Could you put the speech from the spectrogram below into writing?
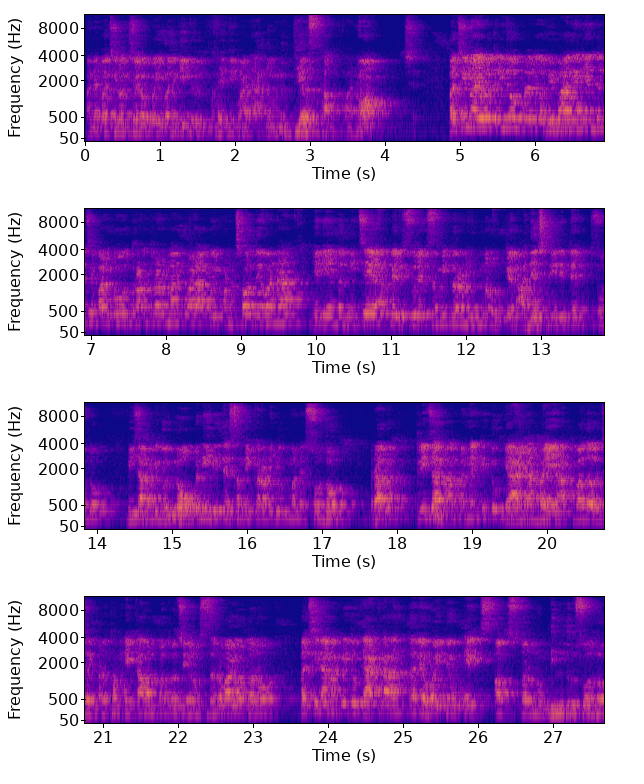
અને પછીનો છેલ્લો કોઈ વર્ગીકૃત માહિતી માટે આનો મધ્યસ્થ આપવાનો છે પછીનો આવ્યો ત્રીજો વિભાગ, એની અંદર છે બાળકો ત્રણ ત્રણ માર્ક વાળા કોઈ પણ 6 દેવાના, એની અંદર નીચે આપેલ સુરેખ સમીકરણ યુગ્મનો ઉકેલ આદેશની રીતે શોધો. બીજામાં કીધું લોપની રીતે સમીકરણ યુગ્મને શોધો. બરાબર? ત્રીજામાં આપણને કીધું કે અહીંયા ભાઈ આ પદ જે પ્રથમ 51 પદો છે એનો સરવાળો કરો. પછીનામાં કીધું કે આટલા અંતરે હોય તેવું x અક્ષ પરનું બિંદુ શોધો.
